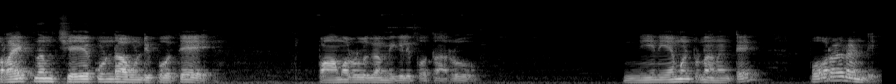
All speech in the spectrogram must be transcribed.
ప్రయత్నం చేయకుండా ఉండిపోతే పామరులుగా మిగిలిపోతారు. నేనేమంటున్నానంటే పోరాడండి.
